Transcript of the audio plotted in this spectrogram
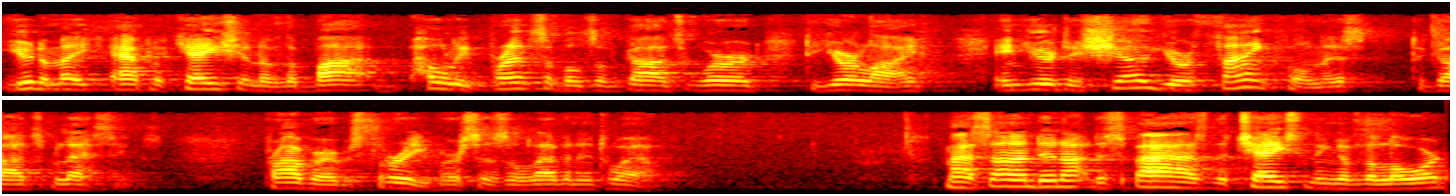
You're to make application of the holy principles of God's Word to your life and you're to show your thankfulness to God's blessings. Proverbs 3, verses 11 and 12. My son, do not despise the chastening of the Lord,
